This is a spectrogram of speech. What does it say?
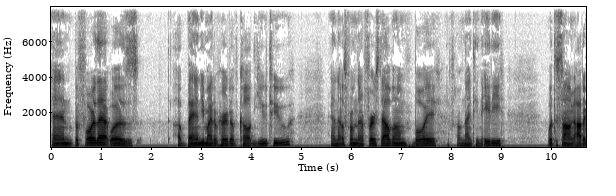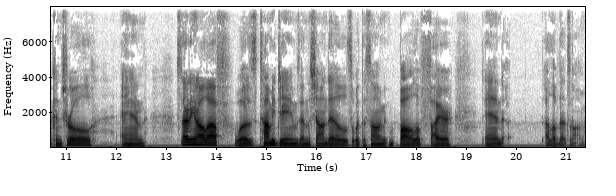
And before that was a band you might have heard of called U2. And that was from their first album, Boy, from 1980, with the song Out of Control. And starting it all off was Tommy James and the Shondells with the song Ball of Fire. And I love that song.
